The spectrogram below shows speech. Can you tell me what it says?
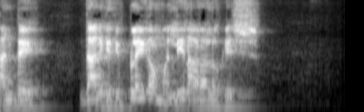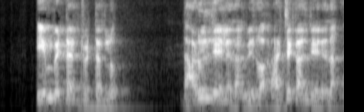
అంటే దానికి రిప్లైగా మళ్ళీ నారా లోకేష్ ఏం పెట్టారు ట్విట్టర్లో? దాడులు చేయలేదా మీరు? అరాచకాలు చేయలేదా?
